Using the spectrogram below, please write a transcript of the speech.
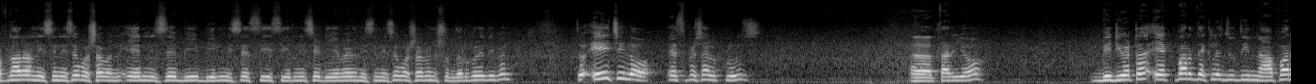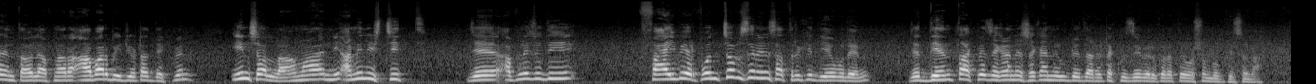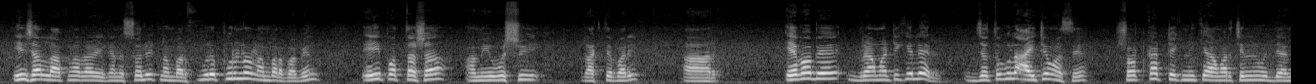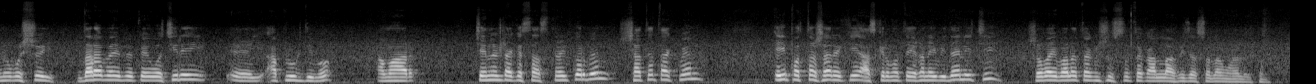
আপনারা নিচে নিচে বসাবেন এর নিচে, বি বির নিচে, সি সির নিচে, ডি এভাবে নিচে নিচে বসাবেন, সুন্দর করে দিবেন। তো এই ছিল স্পেশাল ক্লুজ তারিও ভিডিওটা একবার দেখলে যদি না পারেন, তাহলে আপনারা আবার ভিডিওটা দেখবেন। ইনশাল্লাহ আমার আমি নিশ্চিত যে আপনি যদি ফাইভের পঞ্চম শ্রেণির ছাত্রকে দিয়ে বলেন যে দেন থাকবে যেখানে সেখানে উঠে দাঁড় এটা খুঁজে বের করাতে অসম্ভব কিছু না। ইনশাল্লাহ আপনারা এখানে সলিড নাম্বার পুরো পূর্ণ নাম্বার পাবেন। এই প্রত্যাশা আমি অবশ্যই রাখতে পারি। আর এভাবে গ্রামাটিক্যালের যতগুলো আইটেম আছে শর্টকাট টেকনিকে আমার চ্যানেলের মধ্যে আমি অবশ্যই ধারাবাহিকভাবে অচিরেই, এই আপলোড দিব। আমার চ্যানেলটাকে সাবস্ক্রাইব করবেন, সাথে থাকবেন। এই প্রত্যাশা রেখে আজকের মতো এখানে বিদায় নিচ্ছি। সবাই ভালো থাকুন, সুস্থ থাকুন। আল্লাহ হাফিজ। আসসালামু আলাইকুম।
